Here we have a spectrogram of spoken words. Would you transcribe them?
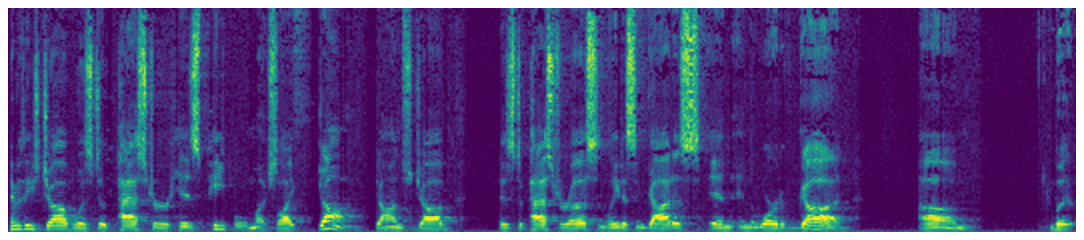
Timothy's job was to pastor his people, much like John. John's job is to pastor us and lead us and guide us in, in the Word of God. Um, but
